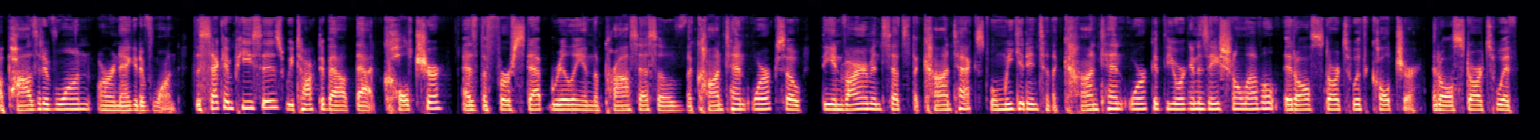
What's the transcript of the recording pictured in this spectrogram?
a positive one or a negative one. The second piece is we talked about that culture as the first step really in the process of the content work. So the environment sets the context. When we get into the content work at the organizational level, it all starts with culture. It all starts with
